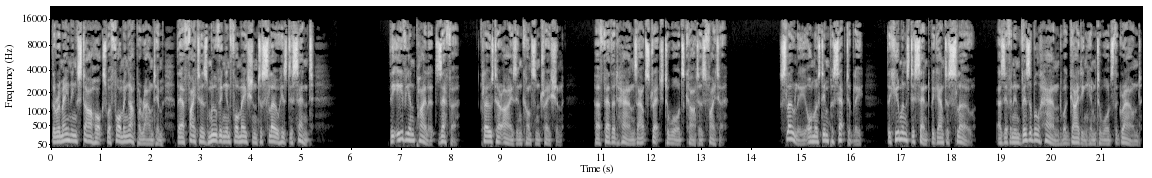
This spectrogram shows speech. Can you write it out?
The remaining Starhawks were forming up around him, their fighters moving in formation to slow his descent. The Evian pilot, Zephyr, closed her eyes in concentration, her feathered hands outstretched towards Carter's fighter. Slowly, almost imperceptibly, the human's descent began to slow, as if an invisible hand were guiding him towards the ground.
